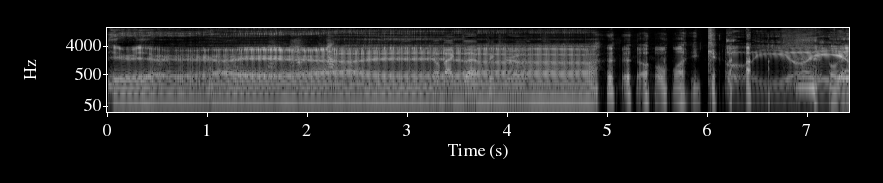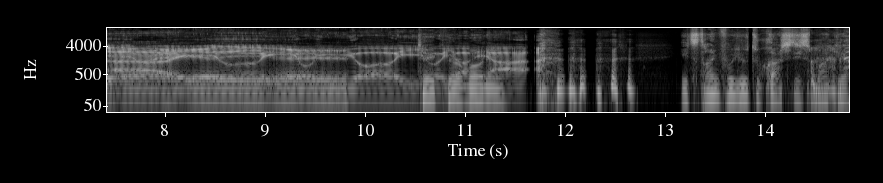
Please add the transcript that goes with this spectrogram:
Go back to that picture. oh my god. Take their money. It's time for you to crush this market.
